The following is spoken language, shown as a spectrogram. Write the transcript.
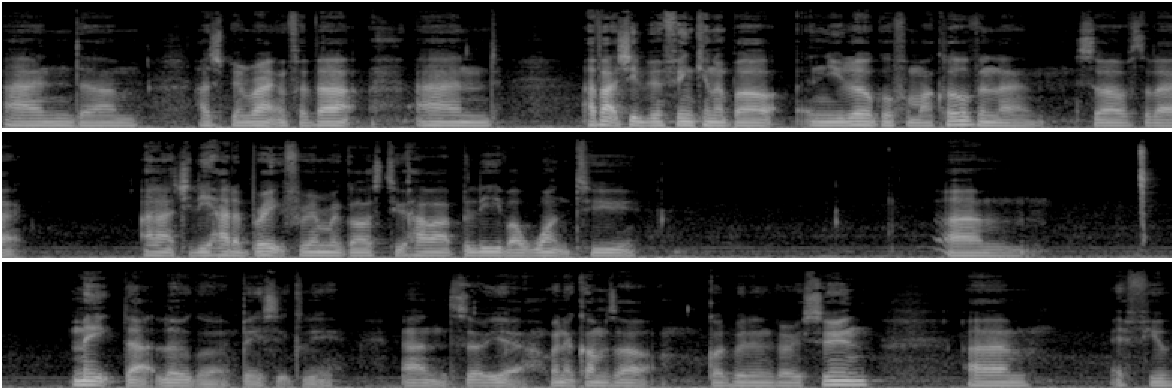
and um, I've just been writing for that. And I've actually been thinking about a new logo for my clothing line. So I was like, I actually had a breakthrough in regards to how I believe I want to um, make that logo, basically. And so, yeah, when it comes out, God willing, very soon. Um, if you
